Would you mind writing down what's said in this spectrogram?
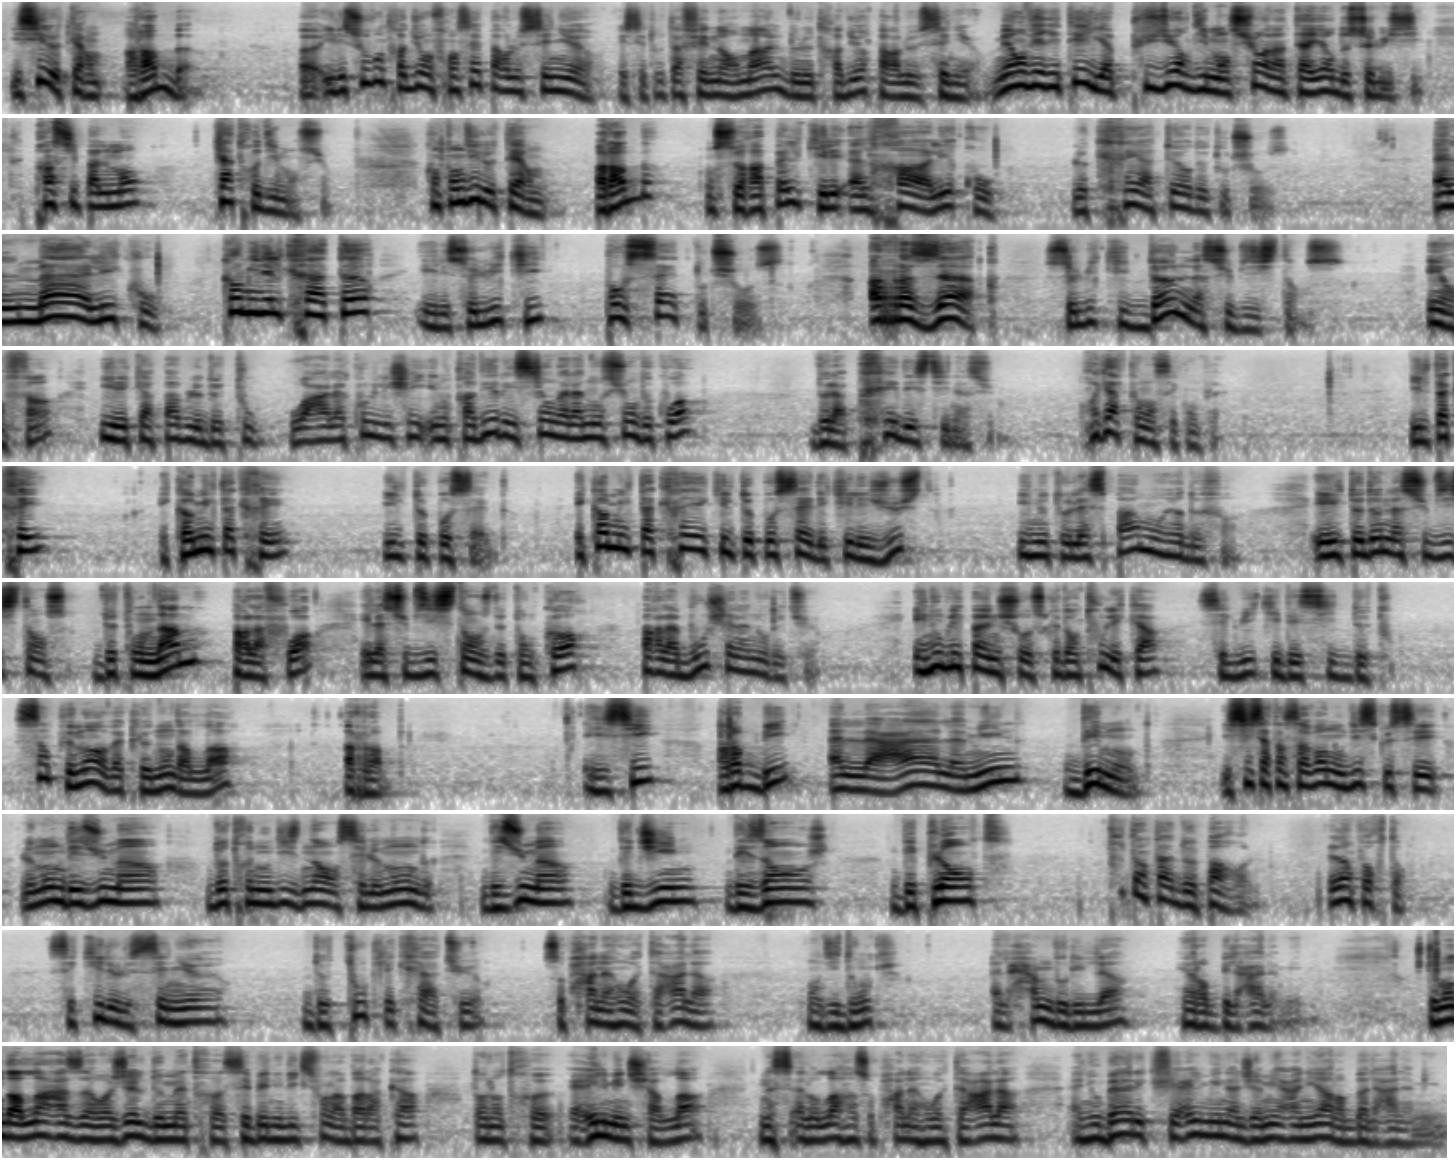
Ici, le terme Rabb euh, il est souvent traduit en français par le Seigneur, et c'est tout à fait normal de le traduire par le Seigneur. Mais en vérité, il y a plusieurs dimensions à l'intérieur de celui-ci, principalement quatre dimensions. Quand on dit le terme Rab, on se rappelle qu'il est Al-Khaliqu, le créateur de toutes choses. Al-Maliku, comme il est le créateur, il est celui qui possède toutes choses. Ar-Razzaq, celui qui donne la subsistance. Et enfin, il est capable de tout. Wa kulli shay'in qadir, ici on a la notion de quoi? De la prédestination. Regarde comment c'est complet. Il t'a créé, et comme il t'a créé, il te possède. Et comme il t'a créé et qu'il te possède et qu'il est juste, il ne te laisse pas mourir de faim. Et il te donne la subsistance de ton âme par la foi et la subsistance de ton corps par la bouche et la nourriture. Et n'oublie pas une chose, que dans tous les cas, c'est lui qui décide de tout. Simplement avec le nom d'Allah, Rabb. Et ici, Rabbi al-alamin des mondes. Ici, certains savants nous disent que c'est le monde des humains, d'autres nous disent non, c'est le monde des humains, des djinns, des anges, des plantes, tout un tas de paroles. L'important, c'est qu'il est le Seigneur de toutes les créatures. Subhanahu wa ta'ala, on dit donc Alhamdulillah et Rabbil Alamin. Je Je demande à Allah Azza wa Jal de mettre ses bénédictions, la baraka, dans notre ilm, inshallah. نسأل الله سبحانه وتعالى أن يبارك في علمنا جميعا يا رب العالمين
